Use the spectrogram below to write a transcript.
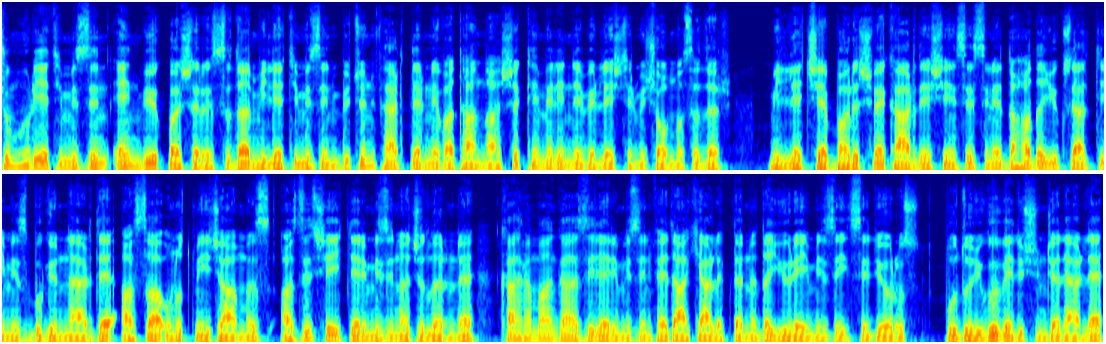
Cumhuriyetimizin en büyük başarısı da milletimizin bütün fertlerini vatandaşlık temelinde birleştirmiş olmasıdır. Milletçe barış ve kardeşliğin sesini daha da yükselttiğimiz bu günlerde asla unutmayacağımız aziz şehitlerimizin acılarını, kahraman gazilerimizin fedakarlıklarını da yüreğimizde hissediyoruz. Bu duygu ve düşüncelerle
